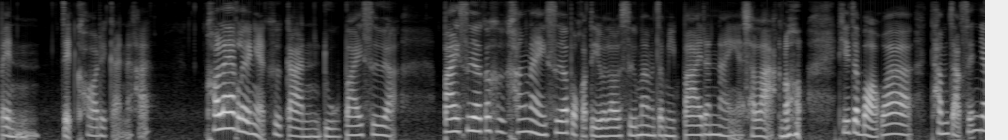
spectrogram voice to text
เป็น 7 ข้อด้วยกันนะคะ ข้อแรกเลยเนี่ยคือการดูป้ายเสื้อ ป้ายเสื้อก็คือข้างในเสื้อปกติเวลาเราซื้อมามันจะมีป้ายด้านในอะฉลากเนาะที่จะบอกว่าทำจากเส้นใย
